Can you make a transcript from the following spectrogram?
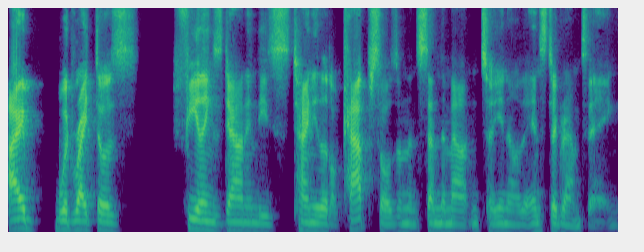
i would write those feelings down in these tiny little capsules and then send them out into you know the instagram thing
